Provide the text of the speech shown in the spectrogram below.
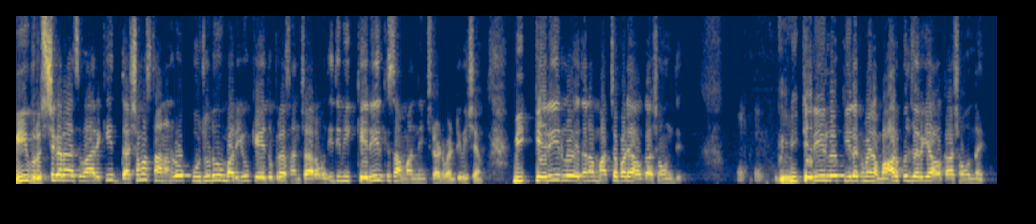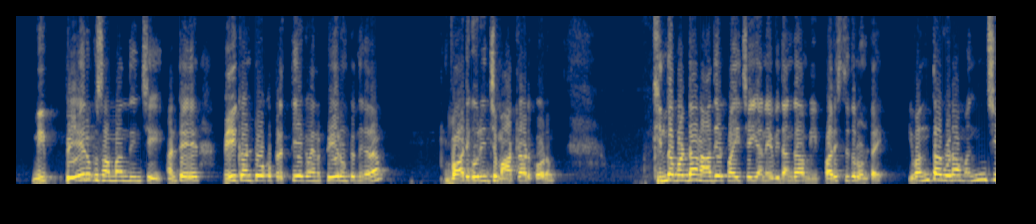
మీ వృశ్చిక రాశి వారికి దశమ స్థానంలో కుజుడు మరియు కేతుగ్రహ సంచారం ఉంది. ఇది మీ కెరీర్కి సంబంధించినటువంటి విషయం. మీ కెరీర్లో ఏదైనా మచ్చపడే అవకాశం ఉంది. మీ కెరీర్లో కీలకమైన మార్పులు జరిగే అవకాశం ఉన్నాయి. మీ పేరుకు సంబంధించి అంటే మీకంటూ ఒక ప్రత్యేకమైన పేరు ఉంటుంది కదా? వాటి గురించి మాట్లాడుకోవడం. కింద పడ్డా నాదే పై చెయ్యి అనే విధంగా మీ పరిస్థితులు ఉంటాయి. ఇవంతా కూడా మంచి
